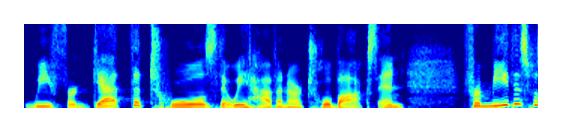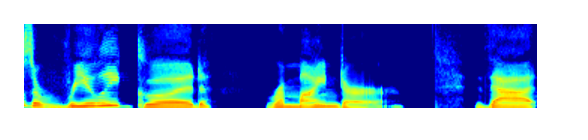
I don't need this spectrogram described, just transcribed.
we forget the tools that we have in our toolbox. And for me this was a really good reminder that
